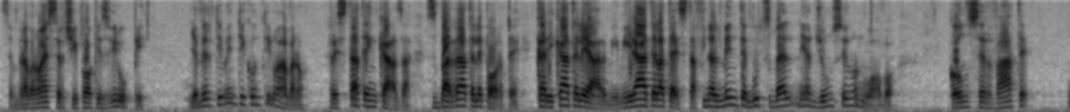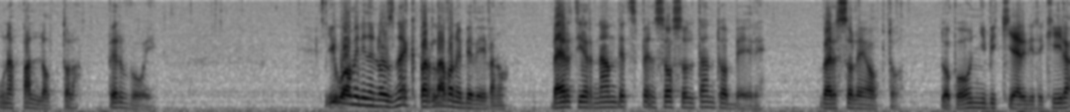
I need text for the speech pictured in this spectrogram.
Sembravano esserci pochi sviluppi. Gli avvertimenti continuavano. Restate in casa, sbarrate le porte, caricate le armi, mirate la testa. Finalmente Boots ne aggiunse uno nuovo. Conservate una pallottola per voi. Gli uomini nello snack parlavano e bevevano. Bertie Hernandez pensò soltanto a bere. Verso le otto, dopo ogni bicchiere di tequila,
